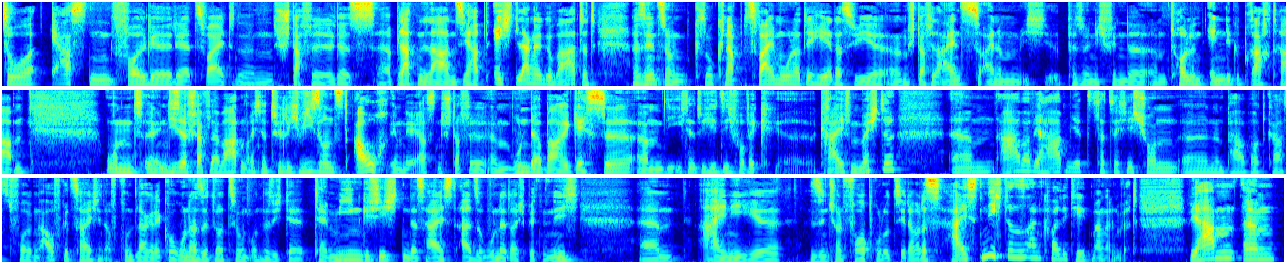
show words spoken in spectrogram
zur ersten Folge der zweiten Staffel des äh, Plattenladens. Ihr habt echt lange gewartet. Es sind so, so, knapp zwei Monate her, dass wir ähm, Staffel 1 zu einem, ich persönlich finde, ähm, tollen Ende gebracht haben. Und äh, in dieser Staffel erwarten euch natürlich, wie sonst auch in der ersten Staffel, ähm, wunderbare Gäste, ähm, die ich natürlich jetzt nicht vorweggreifen äh, möchte. Ähm, aber wir haben jetzt tatsächlich schon äh, ein paar Podcast-Folgen aufgezeichnet auf Grundlage der Corona-Situation und natürlich der Termingeschichten. Das heißt also, wundert euch bitte nicht. Ähm, einige sind schon vorproduziert, aber das heißt nicht, dass es an Qualität mangeln wird. Wir haben ähm,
